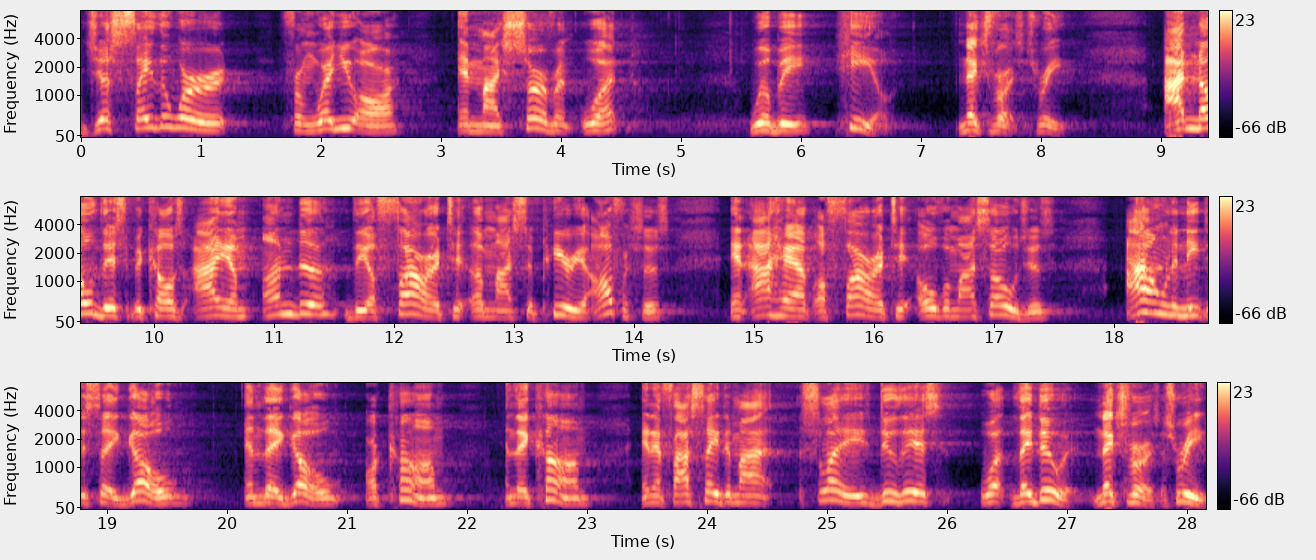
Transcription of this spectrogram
Just say the word from where you are, and my servant, what? Will be healed. Next verse, let's read. I know this because I am under the authority of my superior officers, and I have authority over my soldiers. I only need to say go, and they go, or come, and they come. And if I say to my slaves, do this, what they do it. Next verse, let's read.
